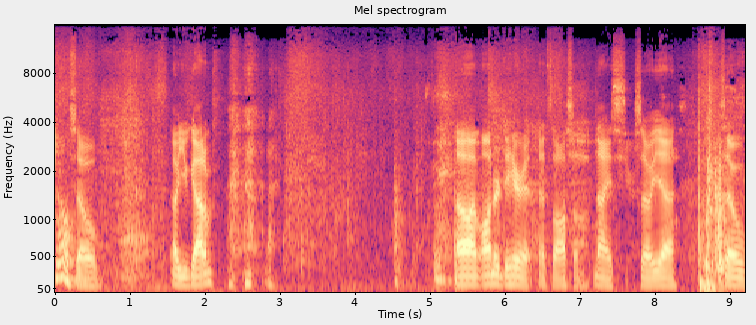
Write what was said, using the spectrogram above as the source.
oh. So, oh, you got them. oh, I'm honored to hear it. That's awesome. Nice. So yeah. So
